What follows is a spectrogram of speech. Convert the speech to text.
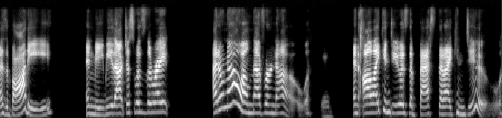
as a body and maybe that just was the right I don't know. I'll never know. Yeah. And all I can do is the best that I can do.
